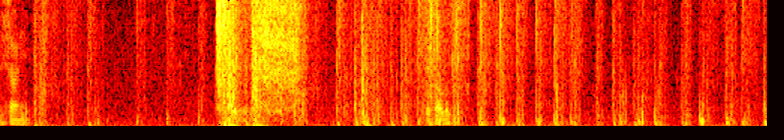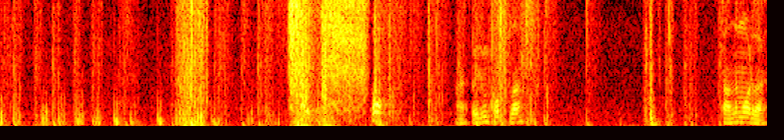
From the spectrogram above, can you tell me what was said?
Bir saniye. Ses aldım. Hop. Ha, ölüm koptu lan. Sandım orada.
